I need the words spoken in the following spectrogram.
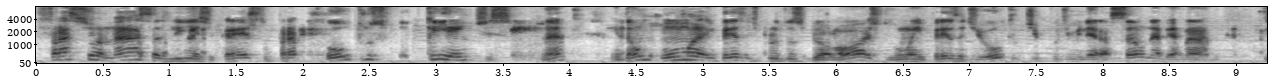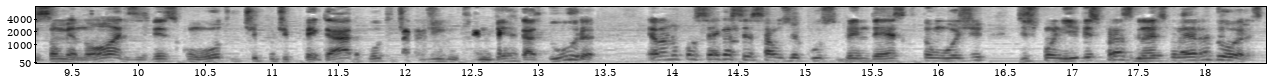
fracionar essas linhas de crédito para outros clientes, né? Então, uma empresa de produtos biológicos, uma empresa de outro tipo de mineração, né, Bernardo, que são menores, às vezes com outro tipo de pegada, com outro tipo de envergadura, ela não consegue acessar os recursos BNDES que estão hoje disponíveis para as grandes mineradoras.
